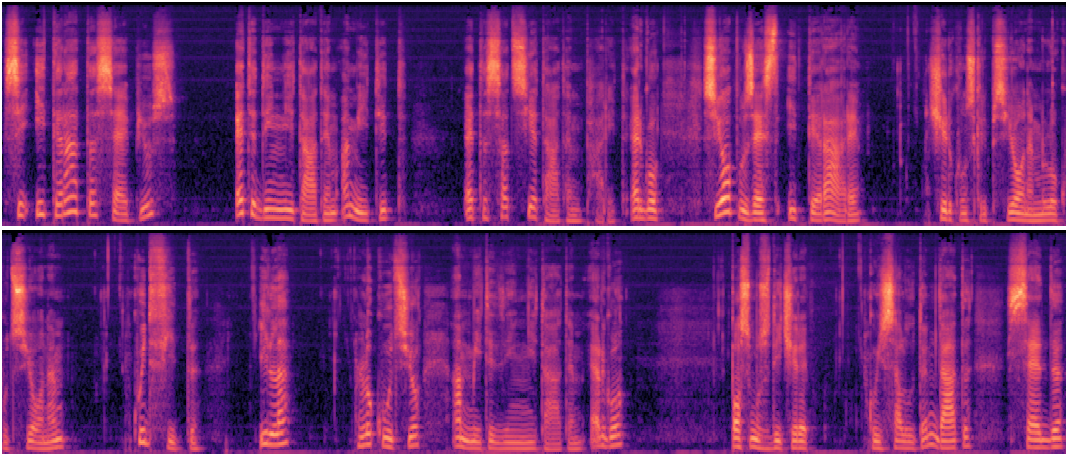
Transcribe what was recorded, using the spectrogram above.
si iterata sepius et dignitatem amitit et satietatem parit. Ergo, si opus est iterare circumscriptionem locutionem, quid fit illa locutio ammite dignitatem. Ergo, possumus dicere cui salutem dat, sed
